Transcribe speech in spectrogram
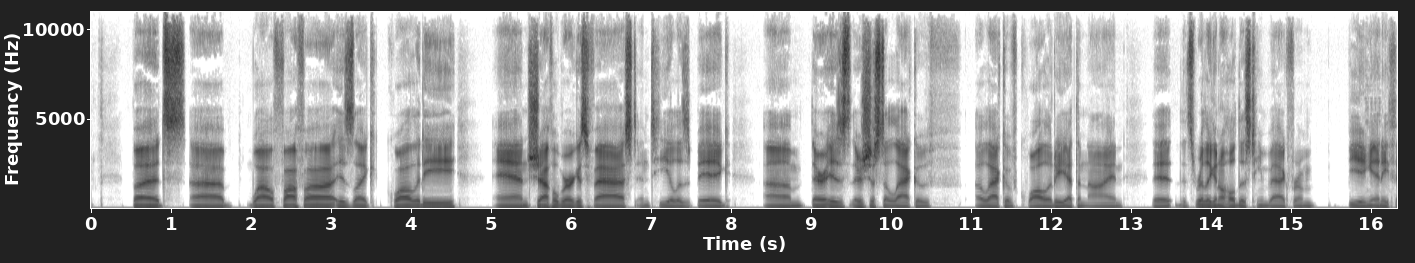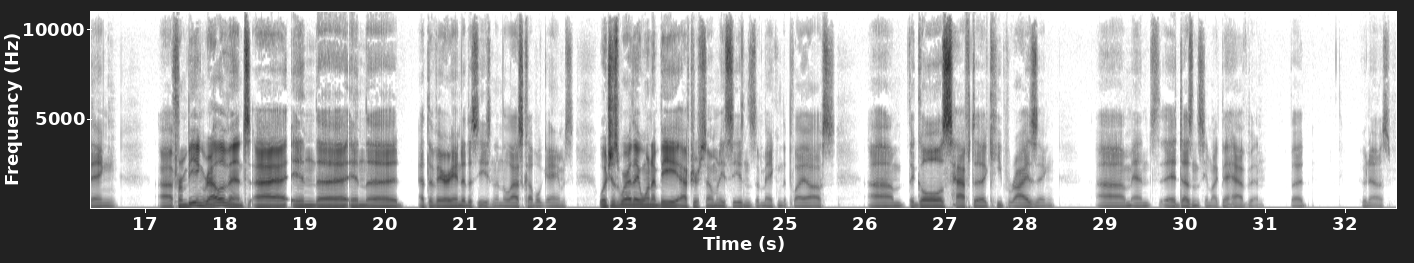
But uh, while Fafa is like quality and Shaffelburg is fast and Teal is big, um, there is there's just a lack of a lack of quality at the nine that that's really going to hold this team back from being anything, uh, from being relevant uh, in the in the at the very end of the season in the last couple games, which is where they want to be after so many seasons of making the playoffs. Um, the goals have to keep rising, um, and it doesn't seem like they have been. But who knows?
